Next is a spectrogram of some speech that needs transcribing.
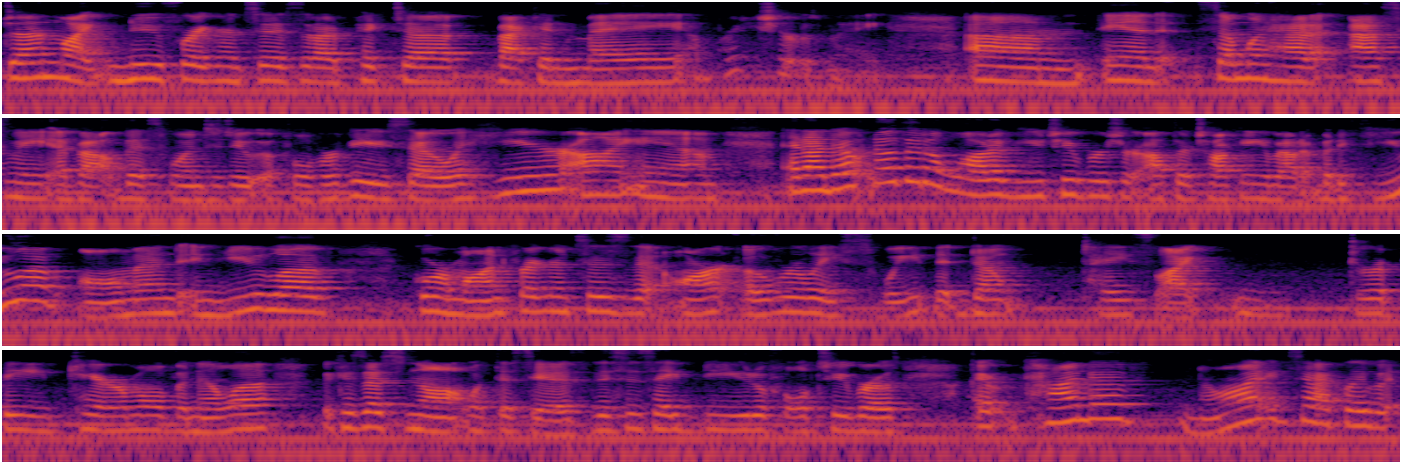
done like new fragrances that i picked up back in may. I'm pretty sure it was may. Um, and someone had asked me about this one to do a full review. So here I am. And I don't know that a lot of YouTubers are out there talking about it, but if you love almond and you love gourmand fragrances that aren't overly sweet, that don't taste like drippy caramel vanilla because that's not what this is. This is a beautiful tuberose. It kind of, not exactly, but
